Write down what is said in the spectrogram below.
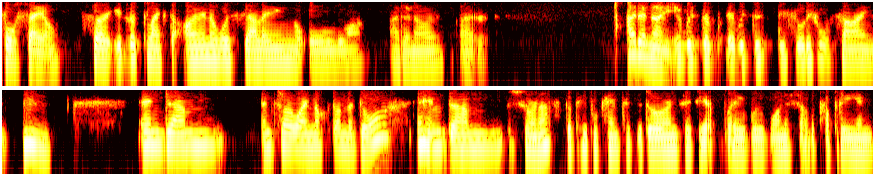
for sale. So it looked like the owner was selling, or I don't know. I, I don't know. It was the it was just this little sign, and um, and so I knocked on the door, and um, sure enough, the people came to the door and said, "Yep, we we want to sell the property, and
